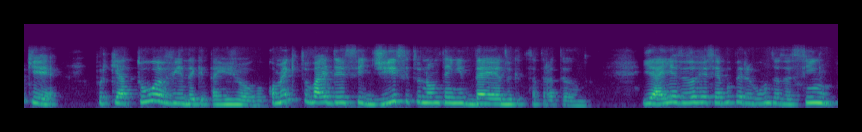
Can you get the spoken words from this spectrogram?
quê? Porque é a tua vida que está em jogo. Como é que tu vai decidir se tu não tem ideia do que tu está tratando? E aí, às vezes, eu recebo perguntas assim,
